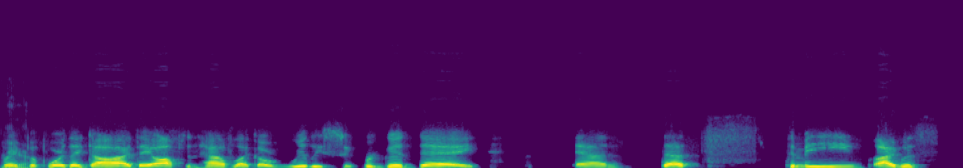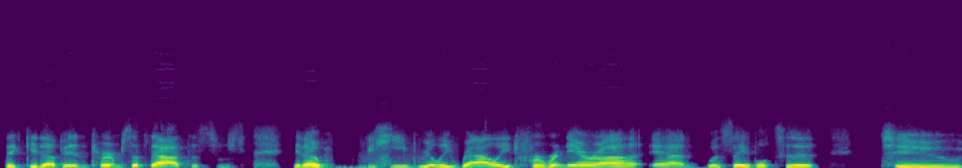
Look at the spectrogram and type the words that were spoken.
right Yeah. before they die. They often have like a really super good day. And that's to me, I was thinking of it in terms of that. This was, you know, he really rallied for Rhaenyra and was able to to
